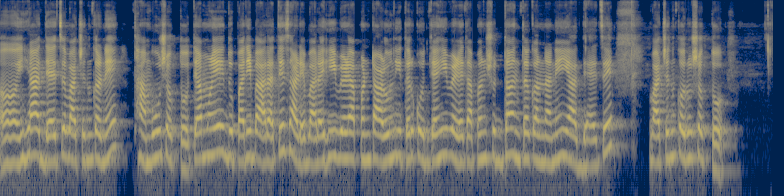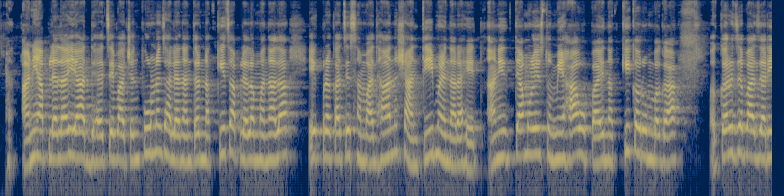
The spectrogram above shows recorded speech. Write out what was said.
ह्या अध्यायाचं वाचन करणे थांबवू शकतो. त्यामुळे दुपारी बारा ते साडेबारा ही वेळ आपण टाळून इतर कोणत्याही वेळेत आपण शुद्ध अंतकरणाने या अध्यायाचे वाचन करू शकतो. आणि आपल्याला या अध्यायाचे वाचन पूर्ण झाल्यानंतर नक्कीच आपल्याला मनाला एक प्रकारचे समाधान शांती मिळणार आहेत आणि त्यामुळेच तुम्ही हा उपाय नक्की करून बघा. कर्जबाजारी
